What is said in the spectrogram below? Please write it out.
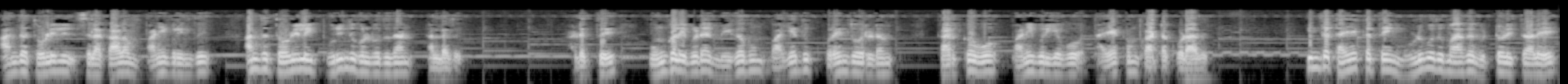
அந்த தொழிலில் சில காலம் பணிபுரிந்து அந்த தொழிலை புரிந்து கொள்வதுதான் நல்லது. அடுத்து உங்களை விட மிகவும் வயது குறைந்தோரிடம் கற்கவோ பணிபுரியவோ தயக்கம் காட்டக்கூடாது. இந்த தயக்கத்தை முழுவதுமாக விட்டொழித்தாலே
